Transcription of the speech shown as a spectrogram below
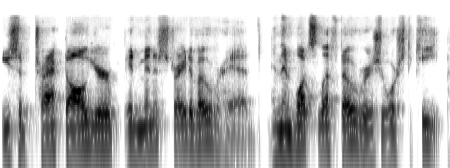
you subtract all your administrative overhead. And then what's left over is yours to keep.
